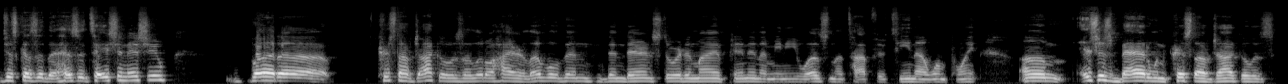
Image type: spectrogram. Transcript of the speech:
just because of the hesitation issue. But uh, Krzysztof Jotko is a little higher level than than Darren Stewart, in my opinion. I mean, he was in the top 15 at one point. Um, it's just bad when Krzysztof Jotko is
